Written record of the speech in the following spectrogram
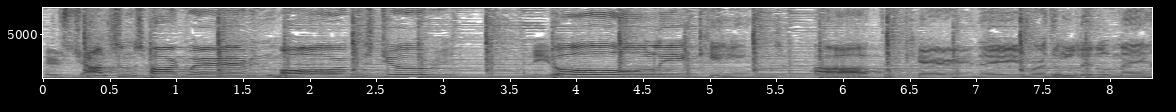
There's Johnson's hardware and Morgan's jewelry, and the old Lee Kings apothecary. They were the little man,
